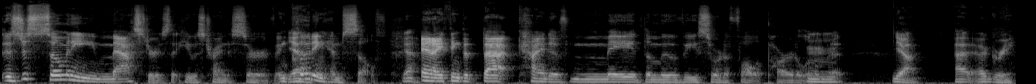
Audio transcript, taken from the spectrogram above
there's just so many masters that he was trying to serve, including himself. Yeah. And I think that that kind of made the movie sort of fall apart a Mm-hmm. little bit. Yeah. I agree.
